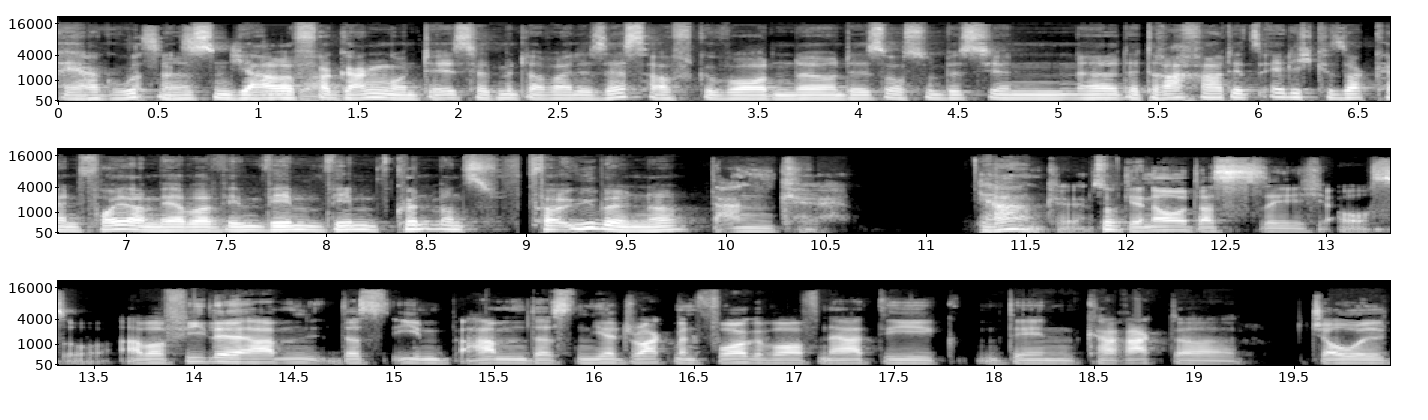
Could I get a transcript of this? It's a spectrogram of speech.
Ja gut, ne, es sind Jahre Bruder. vergangen und der ist halt mittlerweile sesshaft geworden, ne? Und der ist auch so ein bisschen, äh, der Drache hat jetzt ehrlich gesagt kein Feuer mehr, aber wem, wem, wem könnte man es verübeln, ne? Danke. Ja, Danke. So. Genau das sehe ich auch so. Aber viele haben das ihm, haben das Neil Druckmann vorgeworfen. Er hat die, den Charakter Joel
